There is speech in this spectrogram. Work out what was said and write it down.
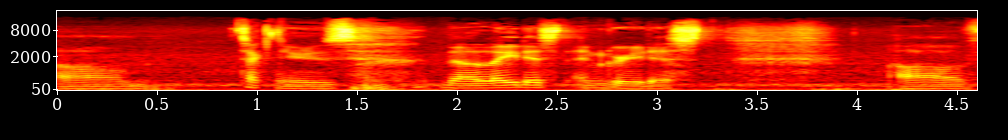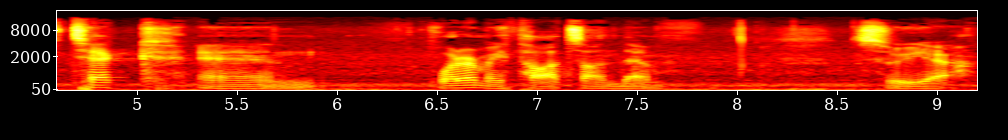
um, tech news, the latest and greatest of tech, and what are my thoughts on them. So yeah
